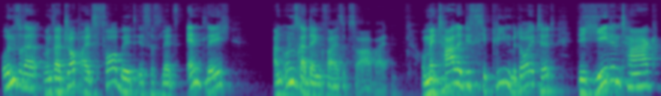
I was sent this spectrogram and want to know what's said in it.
unsere, unser Job als Vorbild ist es letztendlich, an unserer Denkweise zu arbeiten. Und mentale Disziplin bedeutet, dich jeden Tag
